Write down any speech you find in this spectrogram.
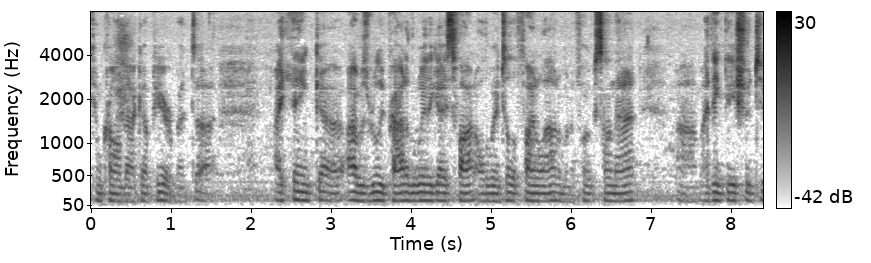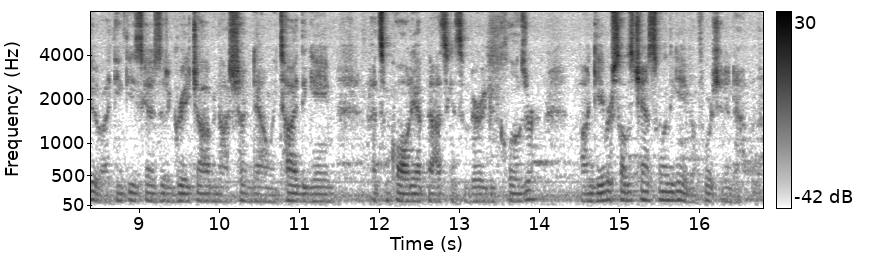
come crawling back up here. But uh, I think uh, I was really proud of the way the guys fought all the way until the final out. I'm going to focus on that. Um, I think they should too. I think these guys did a great job of not shutting down. We tied the game, had some quality at bats against a very good closer, uh, and gave ourselves a chance to win the game. Unfortunately, it didn't happen.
